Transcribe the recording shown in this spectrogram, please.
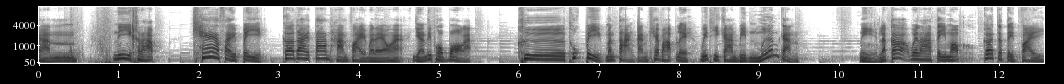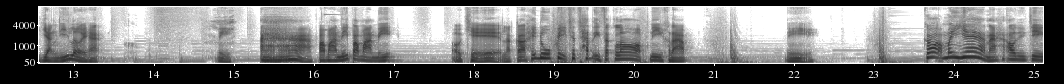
กัน นี่ครับ แค่ใส่ปีกก็ได้ต้านทานไฟมาแล้วฮะ อย่างที่ผมบอกอะ คือทุกปีกมันต่างกันแค่บัฟเลย วิธีการบินเหมือนกัน นี่ แล้วก็เวลาตีม็อบก็จะติดไฟอย่างนี้เลยฮะ นี่ อ่า ประมาณนี้ประมาณนี้ โอเค แล้วก็ให้ดูปีกชัดๆอีกสักรอบนี่ครับ นี่ ก็ไม่แย่นะ เอาจริง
